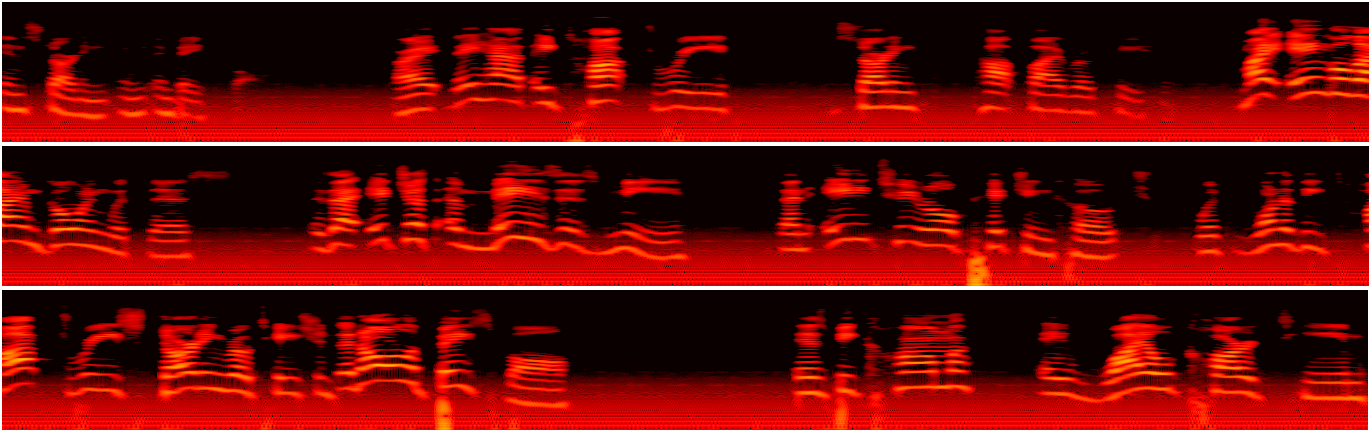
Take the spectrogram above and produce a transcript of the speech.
in starting in, in baseball. All right, they have a top three starting top five rotation. My angle that I'm going with this is that it just amazes me an 82 year old pitching coach with one of the top three starting rotations in all of baseball is become a wild card team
